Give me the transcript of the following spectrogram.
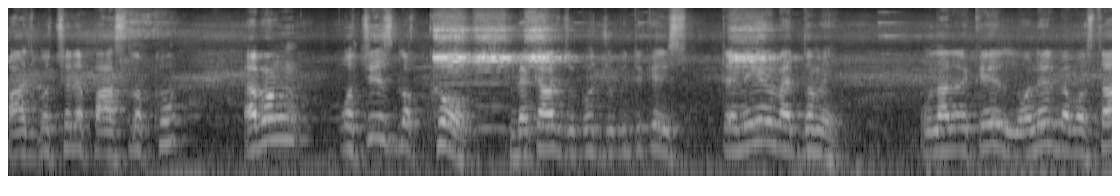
পাঁচ বছরে পাঁচ লক্ষ এবং পঁচিশ লক্ষ বেকার যুব যুবতীকে ট্রেনিংয়ের মাধ্যমে ওনাদেরকে লোনের ব্যবস্থা,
